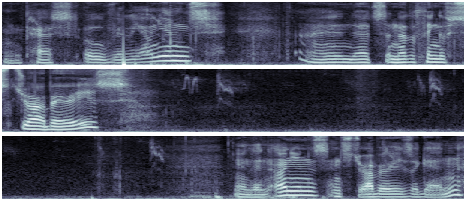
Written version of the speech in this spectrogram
And passed over the onions. And that's another thing of strawberries. And then onions and strawberries again.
